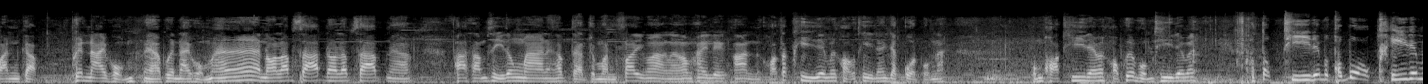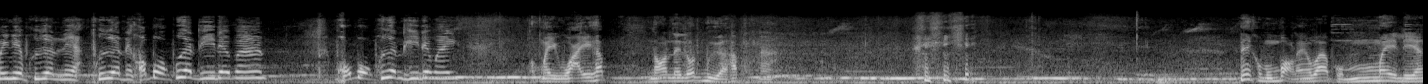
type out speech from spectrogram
วันกับเพื่อนนายผมนะครับเพื่อนนายผมอ่านอนรับทรัพย์นอนรับทรัพย์นะครับพาสามสีต้องมานะครับ แต่จะมันไฟมากนะครับ ให้เลขอันขอสักทีได้ไหมขอทีนะอย่าโกรธผมนะ ผมขอทีได้ไหมขอเพื่อนผมทีได้ไหมขอตบทีได้ไหมขอโบกทีได้ไหมเนี่ยเพื่อนเนี่ย เพื่อนเนี่ยขอโบกเพื่อนทีได้ไหมขอโบกเพื่อนทีได้ไหมไม่ไหวครับ นอนในรถเบื่อครับนะนี่ผมบอกเลยว่าผมไม่เลี้ยง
